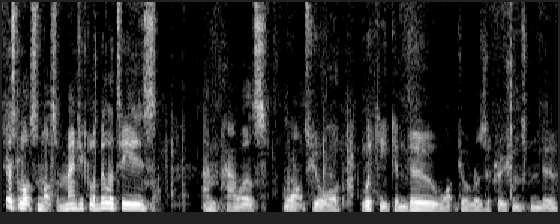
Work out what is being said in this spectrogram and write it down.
Just lots and lots of magical abilities and powers. What your Wicce can do, what your Rosicrucians can do.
